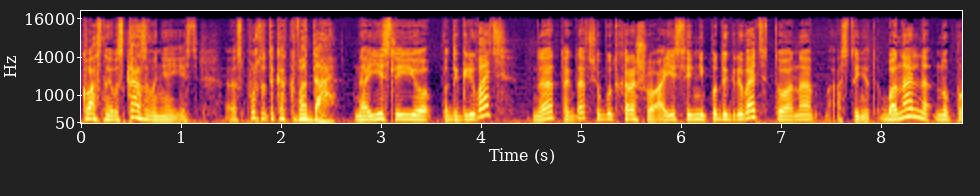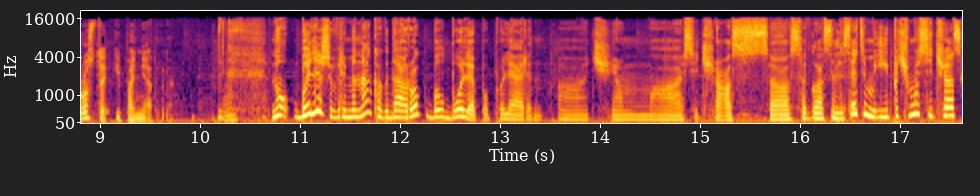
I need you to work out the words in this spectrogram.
классное высказывание есть. Э, Спорт это как вода, да, если ее подогревать, да, тогда все будет хорошо, а если не подогревать, то она остынет. Банально, но просто и понятно. Ну, были же времена, когда рок был более популярен, а, чем а, сейчас. Согласны ли с этим? И почему сейчас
